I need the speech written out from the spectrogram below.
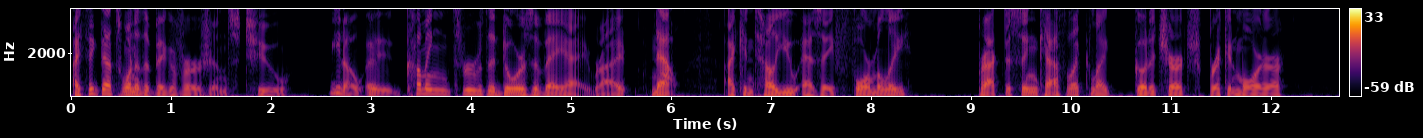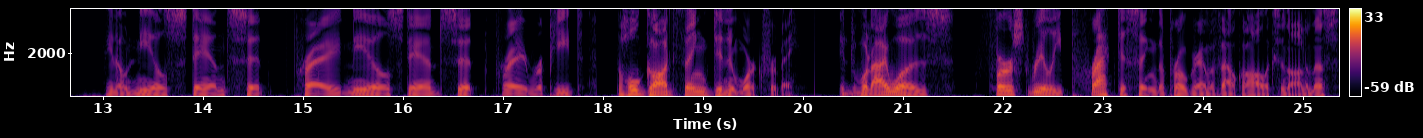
I think that's one of the big aversions to, you know, uh, coming through the doors of AA, right? Now, I can tell you as a formally practicing Catholic, like go to church, brick and mortar, you know, kneel, stand, sit, pray, kneel, stand, sit, pray, repeat. The whole God thing didn't work for me. And when I was first really practicing the program of Alcoholics Anonymous,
